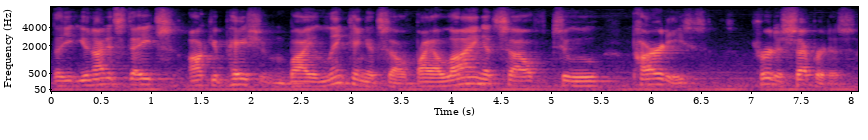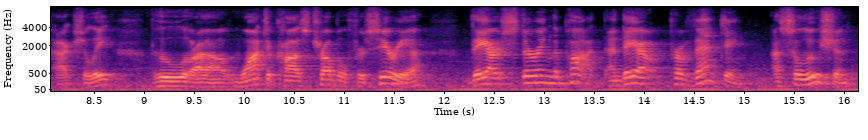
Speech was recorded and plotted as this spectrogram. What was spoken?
the United States occupation, by linking itself, by allying itself to parties, Kurdish separatists actually, who uh, want to cause trouble for Syria, they are stirring the pot and they are preventing a solution,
